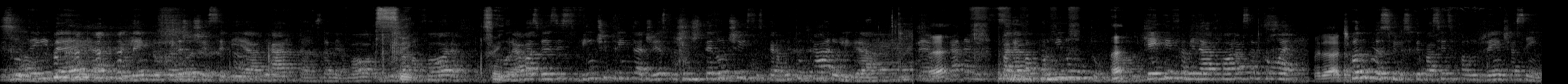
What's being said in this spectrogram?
Não tem ideia. Eu lembro quando a gente recebia cartas da minha avó, que ligava fora, Sim. demorava às vezes 20, 30 dias pra gente ter notícias, porque era muito caro ligar. É? Cada pagava por minuto. É? Quem tem familiar fora sabe como é. Verdade. Quando meus filhos ficam pacientes, eu falo, gente, assim,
